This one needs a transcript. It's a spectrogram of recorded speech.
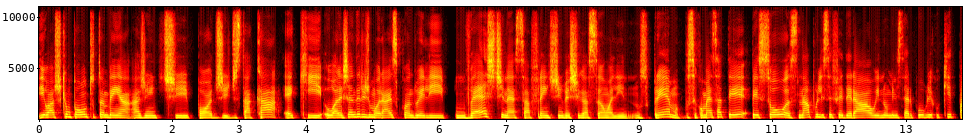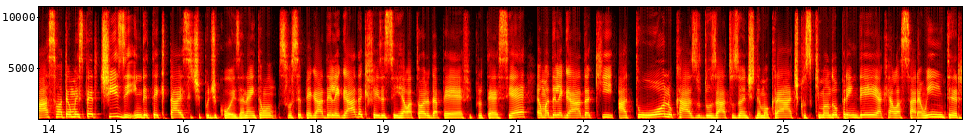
E eu acho que um ponto também a, a gente pode destacar é que o Alexandre de Moraes, quando ele investe nessa frente de investigação ali no Supremo, você começa a ter pessoas na Polícia Federal e no Ministério Público que passam a ter uma expertise em detectar esse tipo de coisa, né? Então, se você pegar a delegada que fez esse relatório da PF para o TSE, é uma delegada que atuou no caso dos atos antidemocráticos, que mandou prender aquela Sarah Winter,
